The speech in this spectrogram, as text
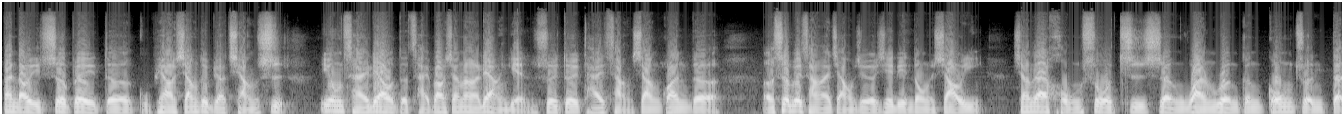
半导体设备的股票相对比较强势，应用材料的财报相当的亮眼，所以对台厂相关的呃设备厂来讲，我觉得有一些联动的效应。像在宏硕、智胜、万润跟公准等，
